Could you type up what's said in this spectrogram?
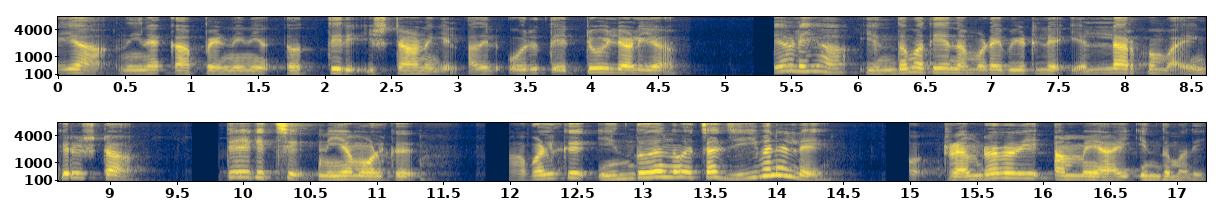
അയ്യാ നിനക്ക് ആ പെണ്ണിനെ ഒത്തിരി ഇഷ്ടമാണെങ്കിൽ അതിൽ ഒരു തെറ്റുമില്ല അളിയ. അളിയ ഇന്ദുമതിയെ നമ്മുടെ വീട്ടിലെ എല്ലാവർക്കും ഭയങ്കര ഇഷ്ടമാണ് പ്രത്യേകിച്ച് നിയമോൾക്ക്. അവൾക്ക് ഇന്ദു എന്ന് വെച്ചാൽ ജീവനല്ലേ? ടെമ്പററി അമ്മയായി ഇന്ദുമതി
